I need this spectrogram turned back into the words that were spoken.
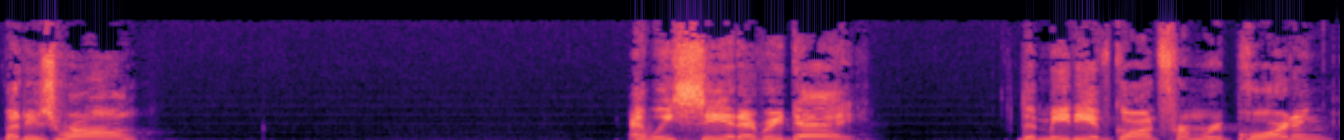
But he's wrong. And we see it every day. The media have gone from reporting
